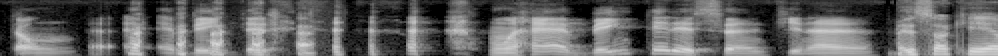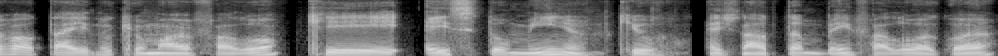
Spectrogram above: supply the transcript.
então é, é, bem não é? é bem interessante, né? Eu só queria voltar aí no que o Mauro falou, que esse domínio que o Reginaldo também falou agora,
